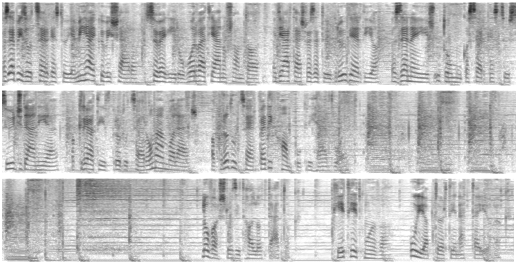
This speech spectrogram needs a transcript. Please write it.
Az epizód szerkesztője Mihály Kövisára, szövegíró Horváth János Antal, a gyártásvezető Grögerdia, a zenei és utómunka szerkesztő Szűcs Dániel, a kreatív producer Román Balázs, a producer pedig Hampuk Rihárd volt. Lovas Rozit hallottátok. Két hét múlva újabb történettel jövök.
